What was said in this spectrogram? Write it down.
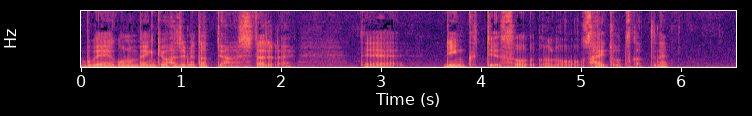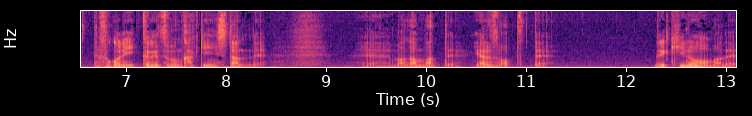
僕英語の勉強始めたっていう話したじゃない？で、リンクっていうそう、あの、サイトを使ってね。で、そこに1ヶ月分課金したんで、えー、まあ頑張ってやるぞっつって。で、昨日まで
